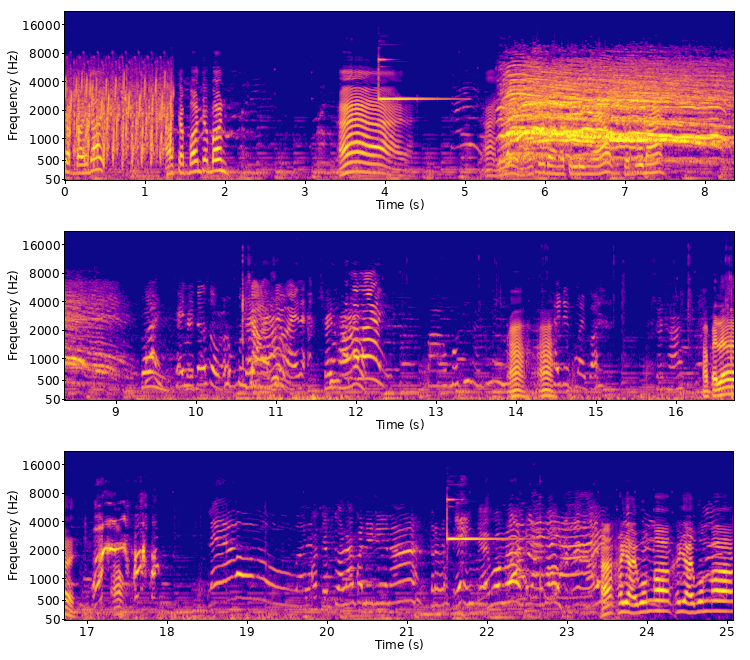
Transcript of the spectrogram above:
จับบอลได้เอาจับบอลจับบอลอ่าอ่านี่น้องเสื้อแดงมาเป็นลิงแล้วชมพูมาส่งใช้นิ้วต้องส่งให้ผู้ชายใช่ไหมเนี่ยใช้เท้าเปล่ามาที่ไหนที่ไหนอ่าอ่าให้ดึกใหม่ก่อนใช้เท้าเอาไปเลยเอาแล้วเอาเตรียมตัวแล้วกันดีๆนะใหญ่วงเลยใหญ่วงอะขยายวงออกขยายวงออก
